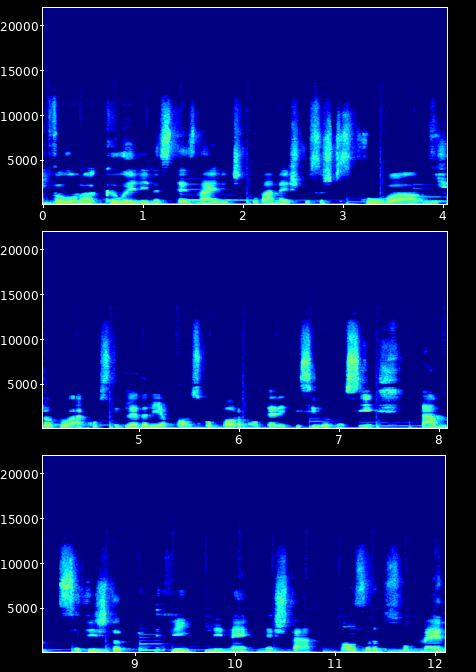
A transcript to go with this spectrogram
идвало на къла или не сте знаели, че това нещо съществува, защото ако сте гледали японско порно, теди ти сигурно си, там се виждат какви ли не неща. О, и съм изумен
